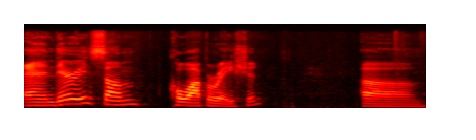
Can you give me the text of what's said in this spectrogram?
And there is some cooperation. Um,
